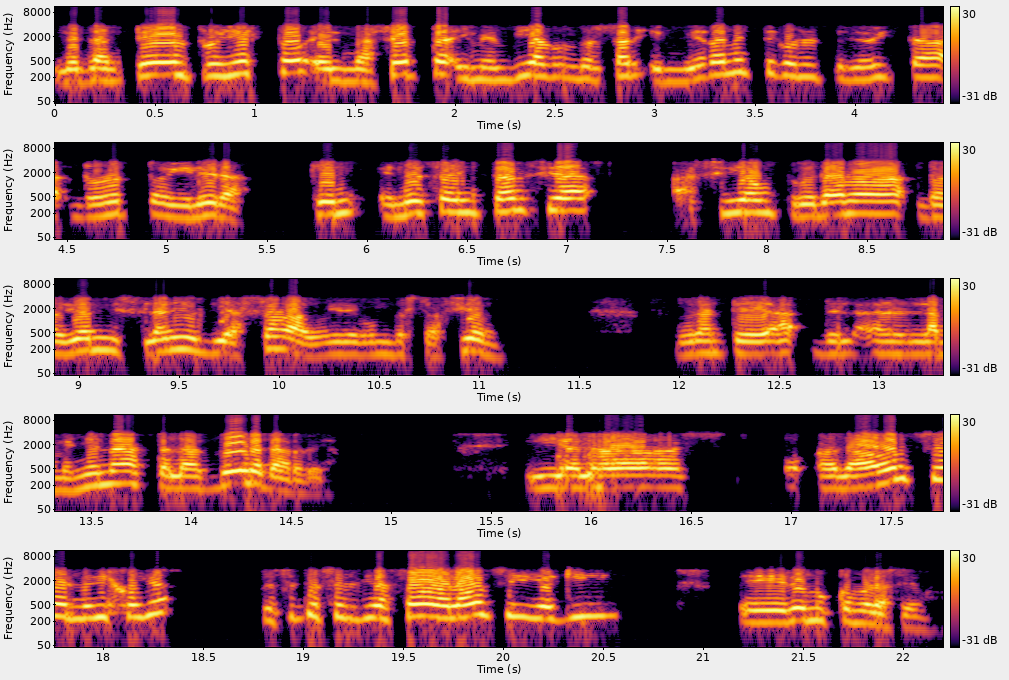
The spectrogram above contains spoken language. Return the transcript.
Le planteo el proyecto, él me acepta y me envía a conversar inmediatamente con el periodista Roberto Aguilera, quien en esa instancia hacía un programa radial misceláneo el día sábado y de conversación, durante la mañana hasta las 2 de la tarde. Y a las a las 11 él me dijo ya, preséntese el día sábado a las 11 y aquí eh, vemos cómo lo hacemos.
